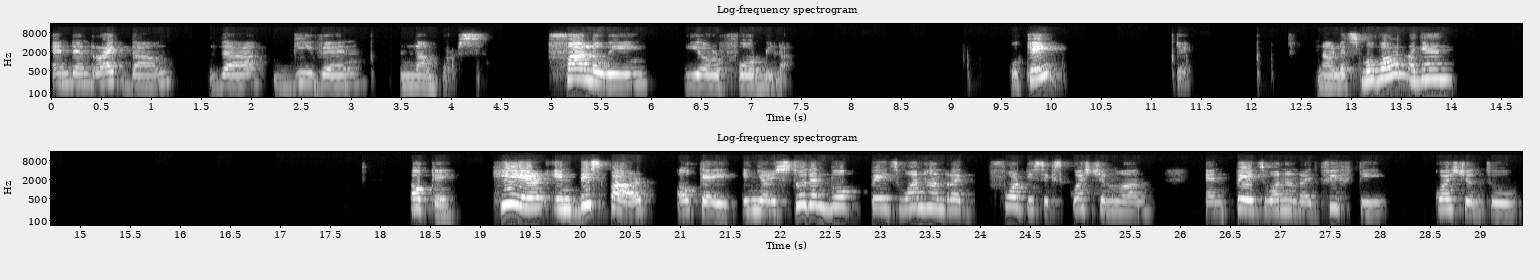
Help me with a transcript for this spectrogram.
and then write down the given numbers following your formula. Okay? Okay. Now let's move on again. Okay, here in this part, okay, in your student book, page 146, question one, and page 150, question two,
